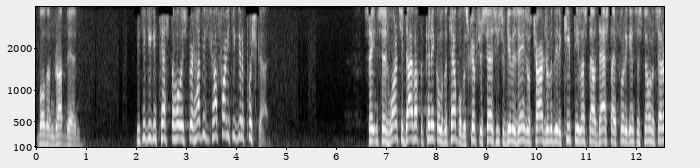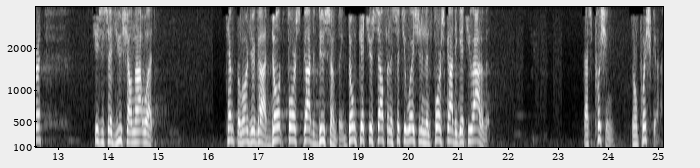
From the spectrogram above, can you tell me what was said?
Both of them drop dead. You think you can test the Holy Spirit? How, think, how far do you think you're going to push God? Satan says, why don't you dive off the pinnacle of the temple? The scripture says he shall give his angels charge over thee to keep thee lest thou dash thy foot against a stone, etc. Jesus said, you shall not what? tempt the Lord your God. Don't force God to do something. Don't get yourself in a situation and then force God to get you out of it. That's pushing. Don't push God.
